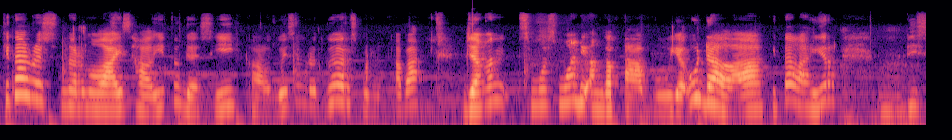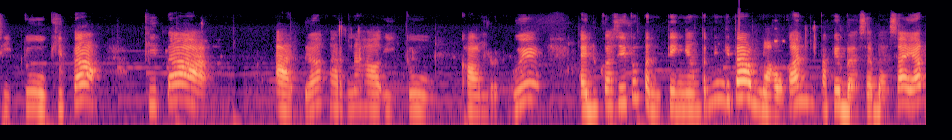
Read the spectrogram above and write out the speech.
kita harus normalize hal itu gak sih? Kalau gue sih menurut gue harus men- apa jangan semua semua dianggap tabu. Ya udahlah kita lahir di situ. Kita kita ada karena hal itu. Kalau menurut gue edukasi itu penting. Yang penting kita melakukan pakai bahasa-bahasa yang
